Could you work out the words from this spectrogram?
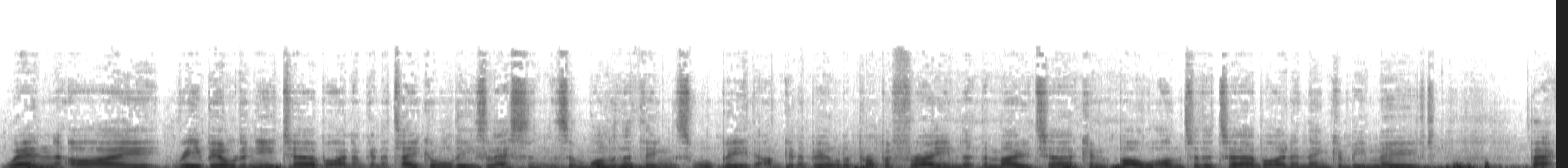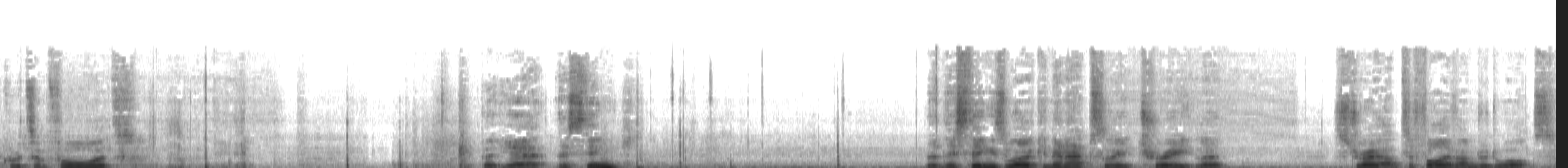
When I rebuild a new turbine I'm going to take all these lessons and one of the things will be that I'm going to build a proper frame that the motor can bolt onto the turbine and then can be moved backwards and forwards. But yeah, this thing but this thing is working an absolute treat look straight up to 500 watts.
